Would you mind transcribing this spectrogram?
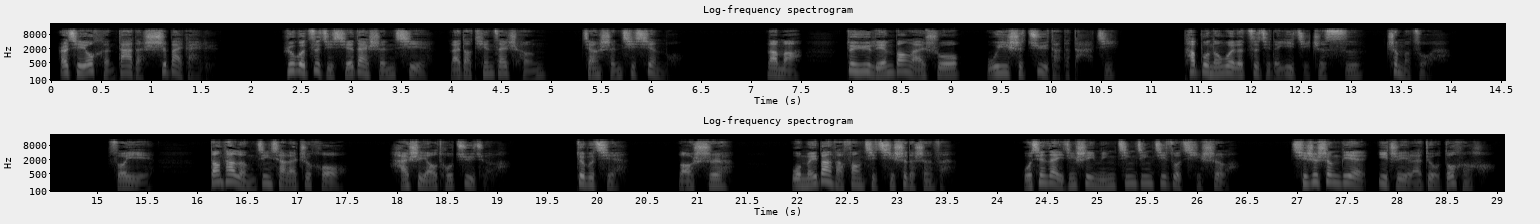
而且有很大的失败概率。如果自己携带神器来到天灾城，将神器陷落，那么对于联邦来说无疑是巨大的打击。他不能为了自己的一己之私这么做呀。所以，当他冷静下来之后，还是摇头拒绝了。对不起，老师，我没办法放弃骑士的身份。我现在已经是一名金晶基座骑士了。骑士圣殿一直以来对我都很好，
